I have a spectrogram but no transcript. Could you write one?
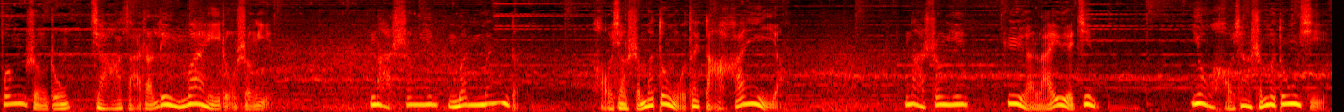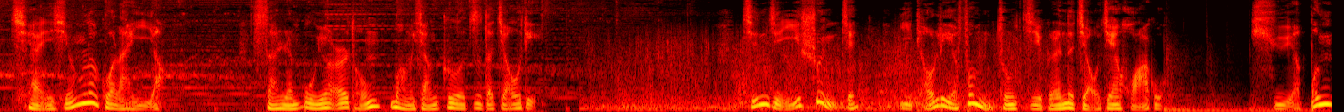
风声中夹杂着另外一种声音，那声音闷闷的。好像什么动物在打鼾一样，那声音越来越近，又好像什么东西潜行了过来一样。三人不约而同望向各自的脚底，仅仅一瞬间，一条裂缝从几个人的脚尖划过，雪崩。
